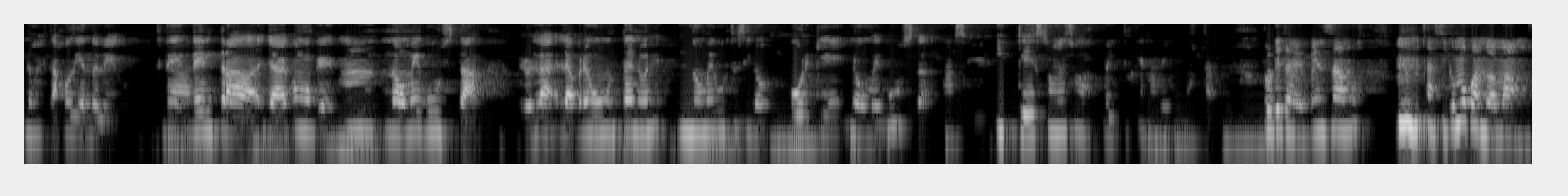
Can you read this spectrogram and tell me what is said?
nos está jodiendo el ego. De, entrada, ya como que mm, no me gusta. Pero la, la pregunta no es no me gusta, sino ¿por qué no me gusta? Así es. ¿Y qué son esos aspectos que no me gustan? Porque también pensamos, así como cuando amamos,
